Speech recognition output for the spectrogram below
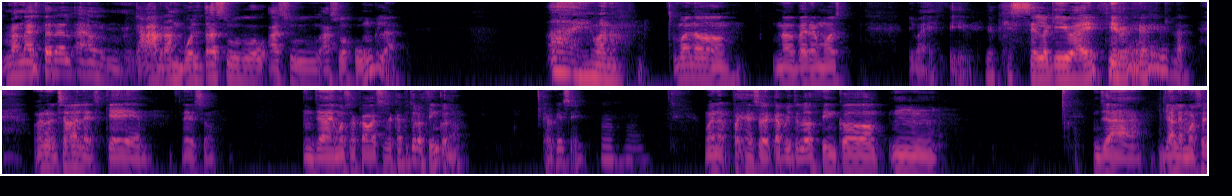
van a estar al, al- ya habrán vuelto a su a su a su jungla. Ay, bueno, bueno, nos veremos. Iba a decir, yo qué sé lo que iba a decir, de verdad. Bueno, chavales, que eso. Ya hemos acabado ese es el capítulo 5, ¿no? Creo que sí. Bueno, pues eso, el capítulo 5 mm, ya, ya, le hemos, ya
